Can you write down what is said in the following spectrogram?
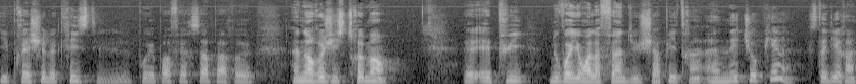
il prêchait le Christ. Il ne pouvait pas faire ça par euh, un enregistrement. Et, puis, nous voyons à la fin du chapitre un, Éthiopien, c'est-à-dire,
